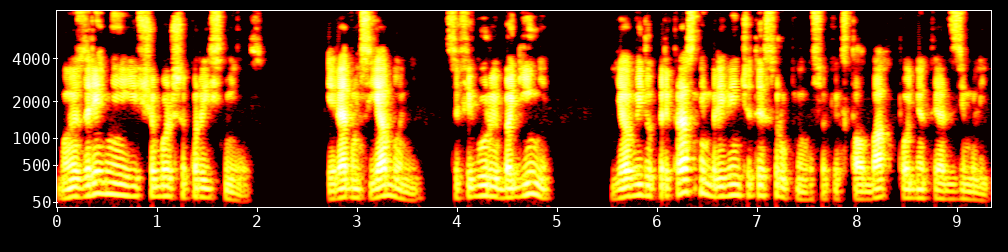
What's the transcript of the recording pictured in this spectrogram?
Мое зрение еще больше прояснилось, и рядом с яблоней, со фигурой богини, я увидел прекрасный бревенчатый сруб на высоких столбах, поднятый от земли.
